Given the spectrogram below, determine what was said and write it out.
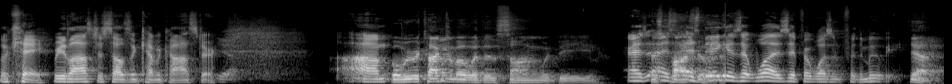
okay we lost ourselves in kevin costner Yeah. um Well, we were talking about whether the song would be. As That's as, as big as it was if it wasn't for the movie. Yeah.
